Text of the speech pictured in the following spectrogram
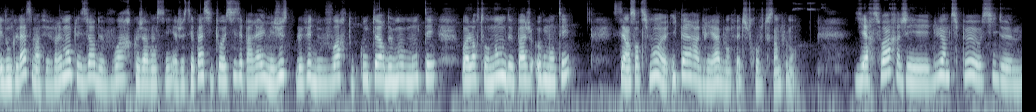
Et donc là, ça m'a fait vraiment plaisir de voir que j'avançais. Je sais pas si toi aussi c'est pareil, mais juste le fait de voir ton compteur de mots monter ou alors ton nombre de pages augmenter, c'est un sentiment euh, hyper agréable en fait, je trouve tout simplement. Hier soir, j'ai lu un petit peu aussi de...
